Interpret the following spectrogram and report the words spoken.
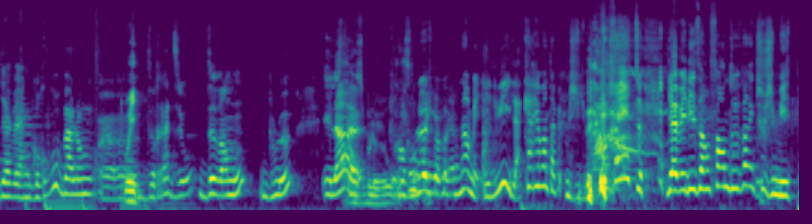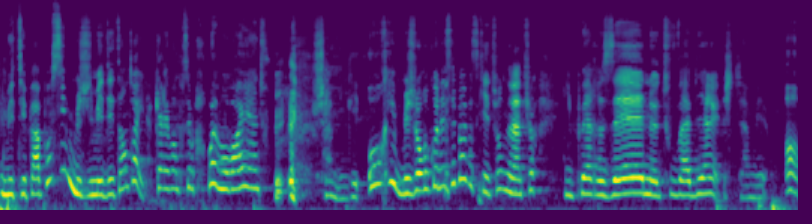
Il y avait un gros ballon euh, Oui. de radio devant nous, bleu. Et là, France euh, Bleu. ouais. France Bleu, je sais pas quoi. rien. Non, mais et lui, il a carrément tapé. Mais je lui dis, mais arrête Il y avait les enfants devant et tout. Je dis, mais, mais t'es pas possible. Mais je dis, mais détends-toi. Il a carrément possible. Ouais, mais on va rien et tout. Je dis, ah, mais il est horrible. Mais je le reconnaissais pas parce qu'il est toujours de nature hyper zen, tout va bien. Je dis, ah, mais oh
